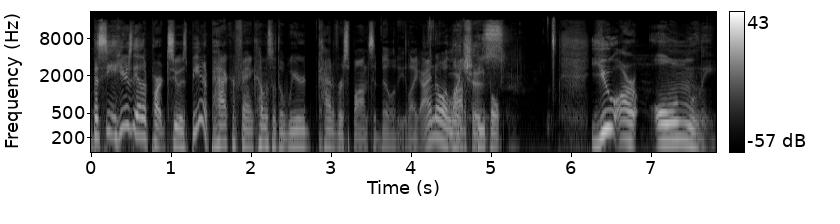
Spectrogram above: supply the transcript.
But see, here's the other part too: is being a Packer fan comes with a weird kind of responsibility. Like, I know a lot Which of is- people. You are only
